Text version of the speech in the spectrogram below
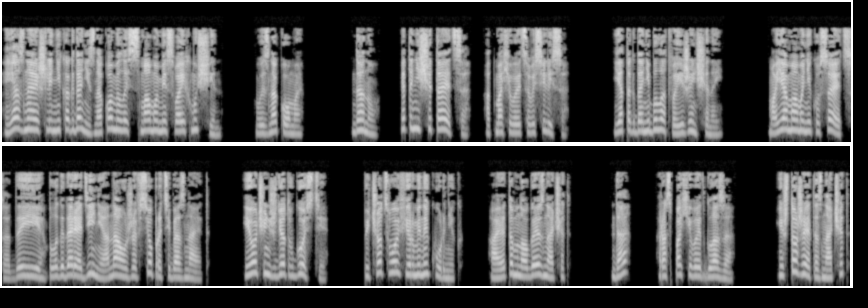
Я, знаешь ли, никогда не знакомилась с мамами своих мужчин. Вы знакомы. Да ну, это не считается, отмахивается Василиса. Я тогда не была твоей женщиной. Моя мама не кусается, да и благодаря Дине она уже все про тебя знает. И очень ждет в гости. Печет свой фирменный курник. А это многое значит. Да? Распахивает глаза. И что же это значит?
